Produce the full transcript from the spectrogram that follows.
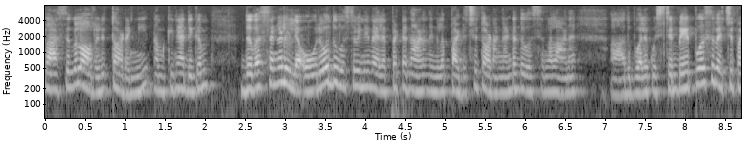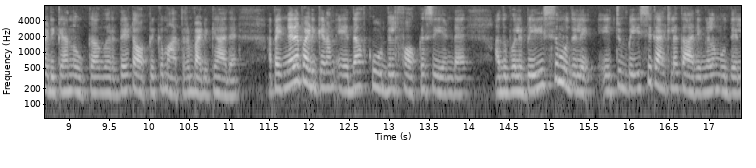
ക്ലാസ്സുകൾ ഓൾറെഡി തുടങ്ങി. നമുക്കിനി അധികം ദിവസങ്ങളില്ല. ഓരോ ദിവസവും ഇനി വിലപ്പെട്ടതാണ്. നിങ്ങൾ പഠിച്ചു തുടങ്ങേണ്ട ദിവസങ്ങളാണ്. അതുപോലെ ക്വസ്റ്റ്യൻ പേപ്പേഴ്സ് വെച്ച് പഠിക്കാൻ നോക്കുക. വെറുതെ ടോപ്പിക്ക് മാത്രം പഠിക്കാതെ. അപ്പോൾ എങ്ങനെ പഠിക്കണം? ഏതാ കൂടുതൽ ഫോക്കസ് ചെയ്യേണ്ടത് അതുപോലെ ബേസ് മുതൽ ഏറ്റവും ബേസിക് ആയിട്ടുള്ള കാര്യങ്ങൾ മുതൽ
